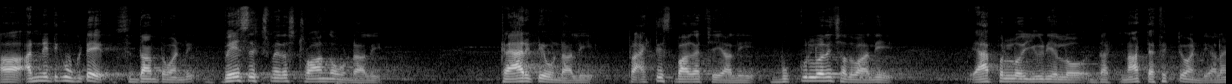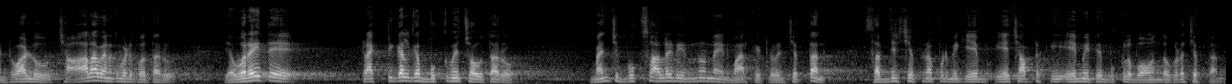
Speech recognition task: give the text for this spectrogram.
అన్నిటికీ ఒకటే సిద్ధాంతం అండి. బేసిక్స్ మీద స్ట్రాంగ్గా ఉండాలి. క్లారిటీ ఉండాలి. ప్రాక్టీస్ బాగా చేయాలి. బుక్కుల్లోనే చదవాలి. యాప్ల్లో యూడియోలో దట్ నాట్ ఎఫెక్టివ్ అండి. అలాంటి వాళ్ళు చాలా వెనకబడిపోతారు. ఎవరైతే ప్రాక్టికల్గా బుక్ మీద చదువుతారో మంచి బుక్స్ ఆల్రెడీ ఎన్ని ఉన్నాయండి మార్కెట్లో. నేను చెప్తాను. సబ్జెక్ట్ చెప్పినప్పుడు మీకు ఏ ఏ చాప్టర్కి ఏ మెటీరియల్ బుక్లో బాగుందో కూడా చెప్తాను.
